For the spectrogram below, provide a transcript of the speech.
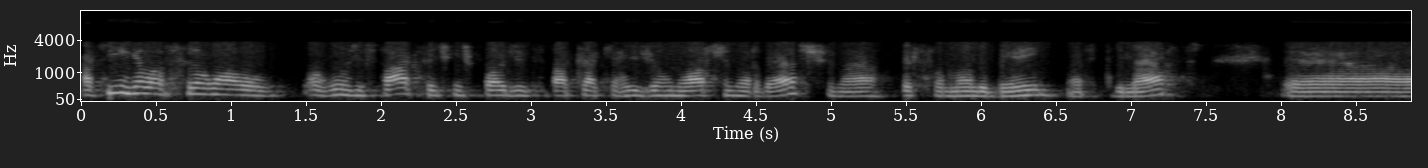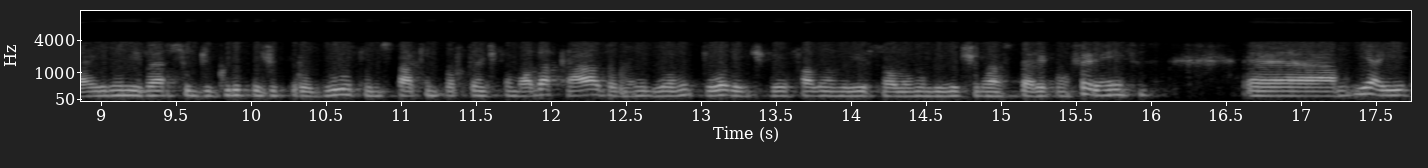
Aqui em relação a alguns destaques, a gente pode destacar que a região norte e nordeste, né, performando bem nesse trimestre, é, e no universo de grupos de produto, um destaque importante para o moda casa ao longo do ano todo, a gente veio falando isso ao longo das últimas teleconferências, é, e aí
